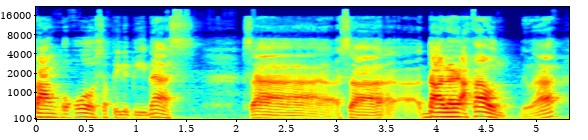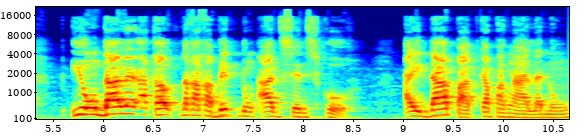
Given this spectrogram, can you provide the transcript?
bangko ko sa Pilipinas. Sa sa dollar account, di ba? Yung dollar account na kakabit ng AdSense ko ay dapat kapangalan nung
